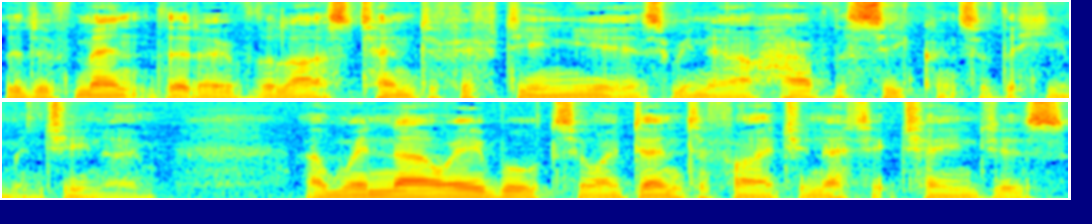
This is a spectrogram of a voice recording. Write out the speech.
that have meant that over the last 10 to 15 years we now have the sequence of the human genome, and we're now able to identify genetic changes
